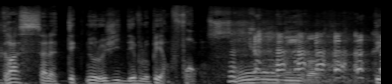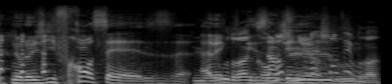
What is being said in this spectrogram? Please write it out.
Grâce à la technologie développée en France. technologie française. avec des ingénieurs.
